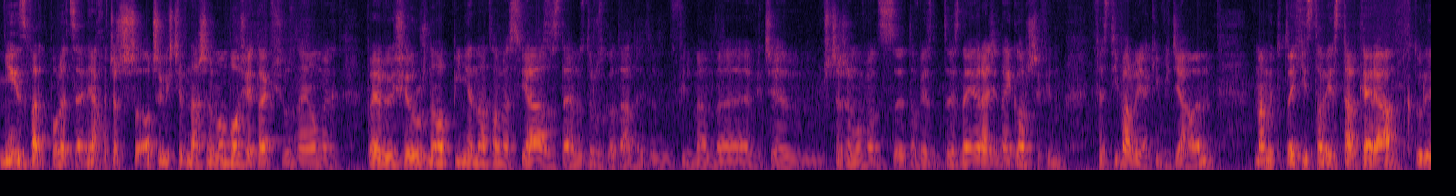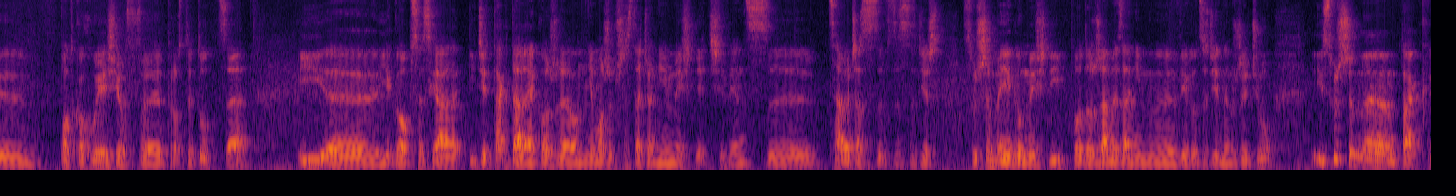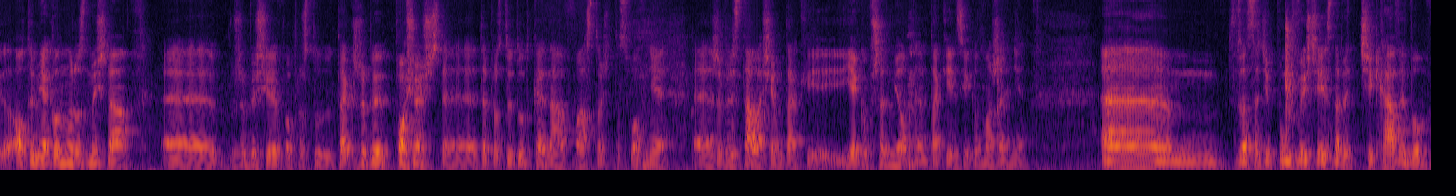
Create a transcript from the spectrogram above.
nie jest wart polecenia, chociaż oczywiście w naszym obozie, tak, wśród znajomych pojawiły się różne opinie, natomiast ja zostałem zdruzgotany tym filmem. E, wiecie, szczerze mówiąc, to jest, to jest na razie najgorszy film festiwalu, jaki widziałem. Mamy tutaj historię Stalkera, który podkochuje się w prostytutce i e, jego obsesja idzie tak daleko, że on nie może przestać o niej myśleć, więc e, cały czas w zasadzie słyszymy jego myśli, podążamy za nim e, w jego codziennym życiu i słyszymy tak o tym, jak on rozmyśla, e, żeby się po prostu tak, żeby posiąść tę prostytutkę na własność dosłownie, e, żeby stała się tak e, jego przedmiotem, takie jest jego marzenie. W zasadzie punkt wyjścia jest nawet ciekawy, bo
